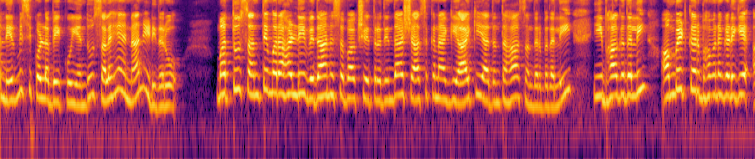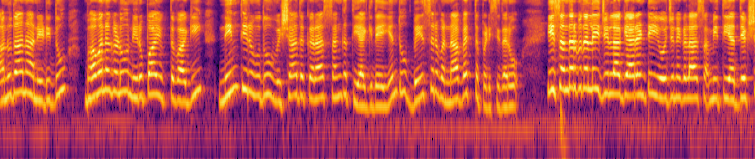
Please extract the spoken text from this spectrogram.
ನಿರ್ಮಿಸಿಕೊಳ್ಳಬೇಕು ಎಂದು ಸಲಹೆಯನ್ನ ನೀಡಿದರು. ಮತ್ತು ಸಂತೆಮರಹಳ್ಳಿ ವಿಧಾನಸಭಾ ಕ್ಷೇತ್ರದಿಂದ ಶಾಸಕನಾಗಿ ಆಯ್ಕೆಯಾದಂತಹ ಸಂದರ್ಭದಲ್ಲಿ ಈ ಭಾಗದಲ್ಲಿ ಅಂಬೇಡ್ಕರ್ ಭವನಗಳಿಗೆ ಅನುದಾನ ನೀಡಿದ್ದು, ಭವನಗಳು ನಿರುಪಾಯುಕ್ತವಾಗಿ ನಿಂತಿರುವುದು ವಿಷಾದಕರ ಸಂಗತಿಯಾಗಿದೆ ಎಂದು ಬೇಸರವನ್ನ ವ್ಯಕ್ತಪಡಿಸಿದರು. ಈ ಸಂದರ್ಭದಲ್ಲಿ ಜಿಲ್ಲಾ ಗ್ಯಾರಂಟಿ ಯೋಜನೆಗಳ ಸಮಿತಿ ಅಧ್ಯಕ್ಷ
